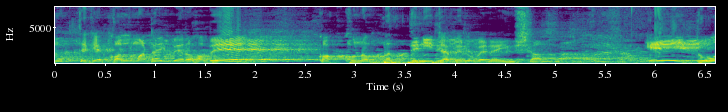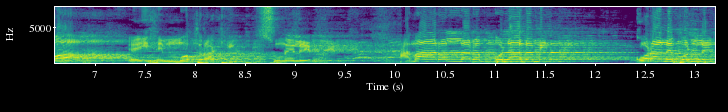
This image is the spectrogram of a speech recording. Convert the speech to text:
মুখ থেকে কলমাটাই বের হবে। কখনো বদিনীটা বেরোবে না ইনশাল্লাহ এই দোয়া, এই হিম্মত রাখি। শুনেলেন আমার আল্লাহ রব্বুল আলমী কোরআনে বললেন,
